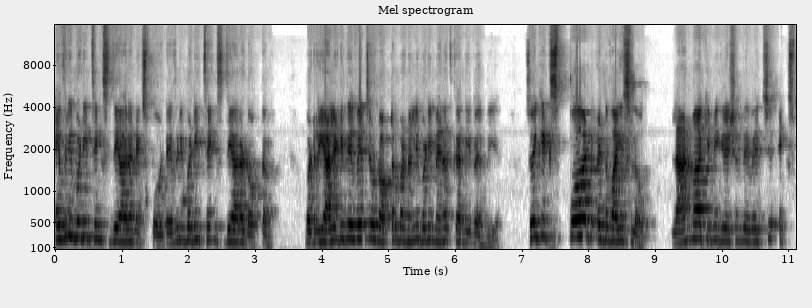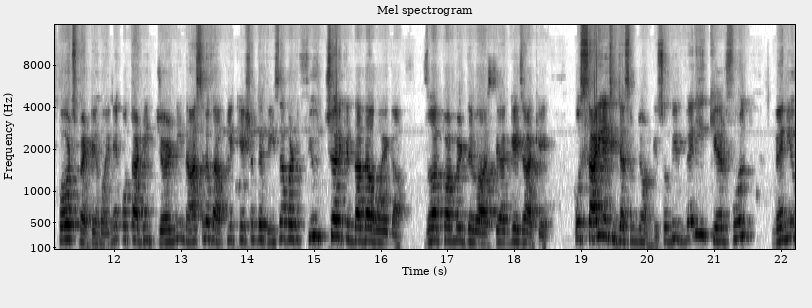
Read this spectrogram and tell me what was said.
everybody thinks they are an expert. Everybody thinks they are a doctor. But reality ਦੇ ਵਿੱਚ ਉਹ ਡਾਕਟਰ ਬਣਨ ਲਈ ਬੜੀ ਮਿਹਨਤ ਕਰਨੀ ਪੈਂਦੀ ਹੈ ਸੋ ਇੱਕ ਐਕਸਪਰਟ ਐਡਵਾਈਸ ਲਓ ਲੈਂਡਮਾਰਕ ਇਮੀਗ੍ਰੇਸ਼ਨ ਦੇ ਵਿੱਚ ਐਕਸਪਰਟਸ ਬੈਠੇ ਹੋਏ ਨੇ। ਉਹ ਤੁਹਾਡੀ ਜਰਨੀ ਨਾ ਸਿਰਫ ਐਪਲੀਕੇਸ਼ਨ ਤੇ ਵੀਜ਼ਾ ਬਟ ਫਿਊਚਰ ਕਿੱਦਾਂ ਦਾ ਹੋਏਗਾ? ਵਰਕ ਪਰਮਿਟ ਦੇ ਵਾਸਤੇ ਅੱਗੇ ਜਾ ਕੇ। ਉਹ ਸਾਰੀਆਂ ਚੀਜ਼ਾਂ ਸਮਝਾਉਣਗੇ। So be very careful when you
